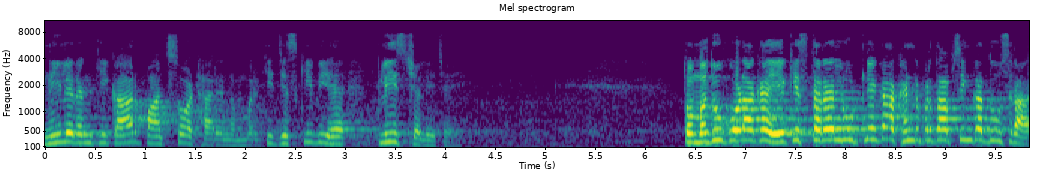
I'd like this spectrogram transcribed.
नीले रंग की कार 518 नंबर की, जिसकी भी है प्लीज़ चले जाए तो मधु कोड़ा का एक स्तर है लूटने का अखंड प्रताप सिंह का दूसरा।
